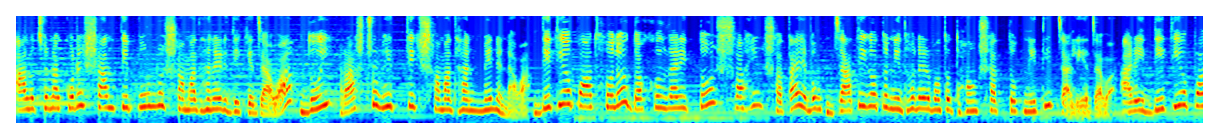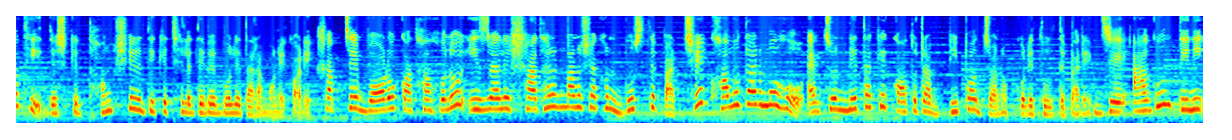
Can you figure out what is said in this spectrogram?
আলোচনা করে শান্তিপূর্ণ সমাধানের দিকে যাওয়া। দুই, রাষ্ট্রভিত্তিক সমাধান মেনে নেওয়া। দ্বিতীয় পথ হলো দখলদারিত্ব, সহিংসতা এবং জাতিগত নিধনের মতো ধ্বংসাত্মক নীতি চালিয়ে যাওয়া। আর এই দ্বিতীয় পথই দেশকে ধ্বংসের দিকে ঠেলে দেবে বলে তারা মনে করে। সবচেয়ে বড় কথা হলো, ইসরায়েলের সাধারণ মানুষ এখন বুঝতে পারছে, ক্ষমতার মোহ একজন নেতাকে কতটা বিপজ্জনক করে তুলতে পারে। যে আগুন তিনি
